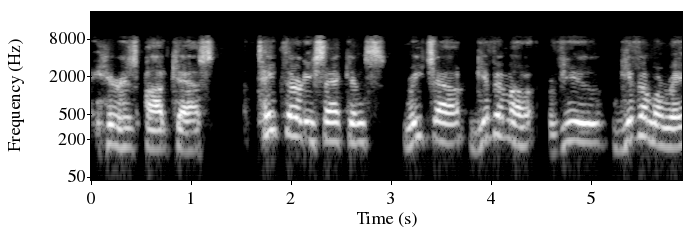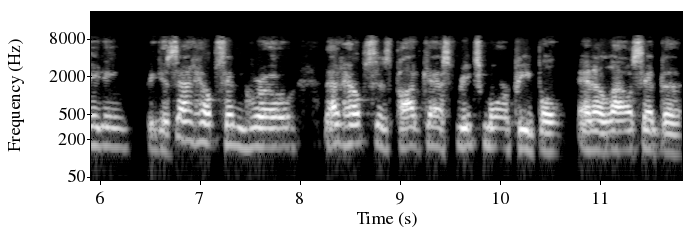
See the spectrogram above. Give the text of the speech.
hear his podcast, take 30 seconds, reach out, give him a review, give him a rating, because that helps him grow. That helps his podcast reach more people and allows him to,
